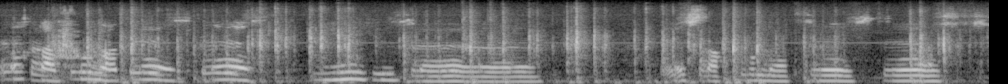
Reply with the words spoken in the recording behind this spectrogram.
Estağfurullah, test, test. Ne güzel. Estağfurullah, test, test.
